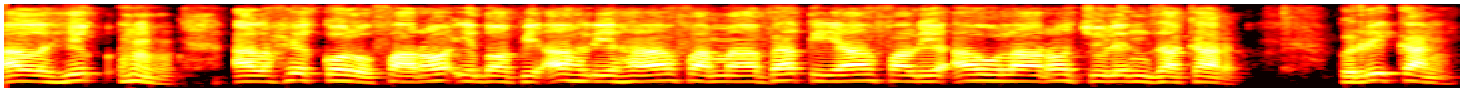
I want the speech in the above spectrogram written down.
al-hiq al-hiqul faraidha bi ahliha fama baqiya fali aula rajulin zakar. Berikan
